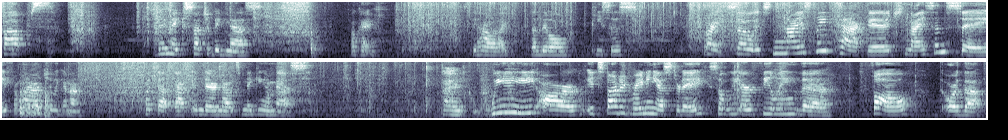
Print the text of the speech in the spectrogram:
cups they make such a big mess okay see how like the little pieces Alright, so it's nicely packaged, nice and safe. I'm actually gonna put that back in there. Now it's making a mess. But we are, it started raining yesterday, so we are feeling the fall or the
